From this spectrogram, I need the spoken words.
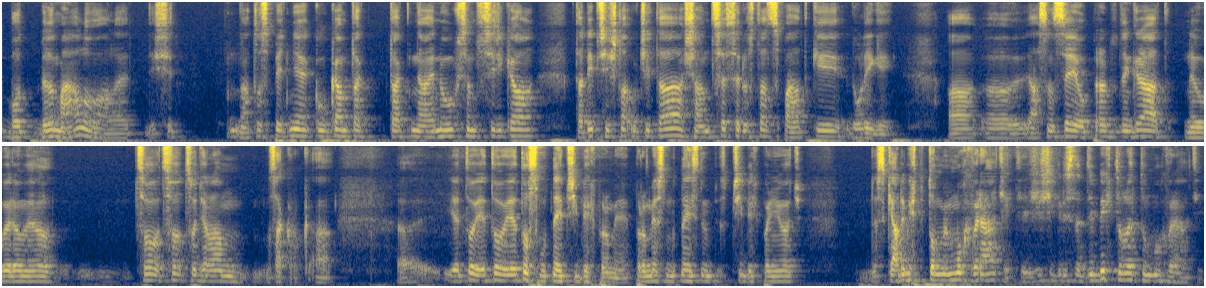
bod byl málo, ale když si na to zpětně koukám, tak, tak najednou jsem si říkal, tady přišla určitá šance se dostat zpátky do ligy. A uh, já jsem si opravdu tenkrát neuvědomil, co, co, co dělám za krok. A e, je to, je, to, je to smutný příběh pro mě. Pro mě smutný příběh, poněvadž dneska, já kdybych to mohl vrátit, Ježíši Kriste, kdybych tohle to mohl vrátit,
